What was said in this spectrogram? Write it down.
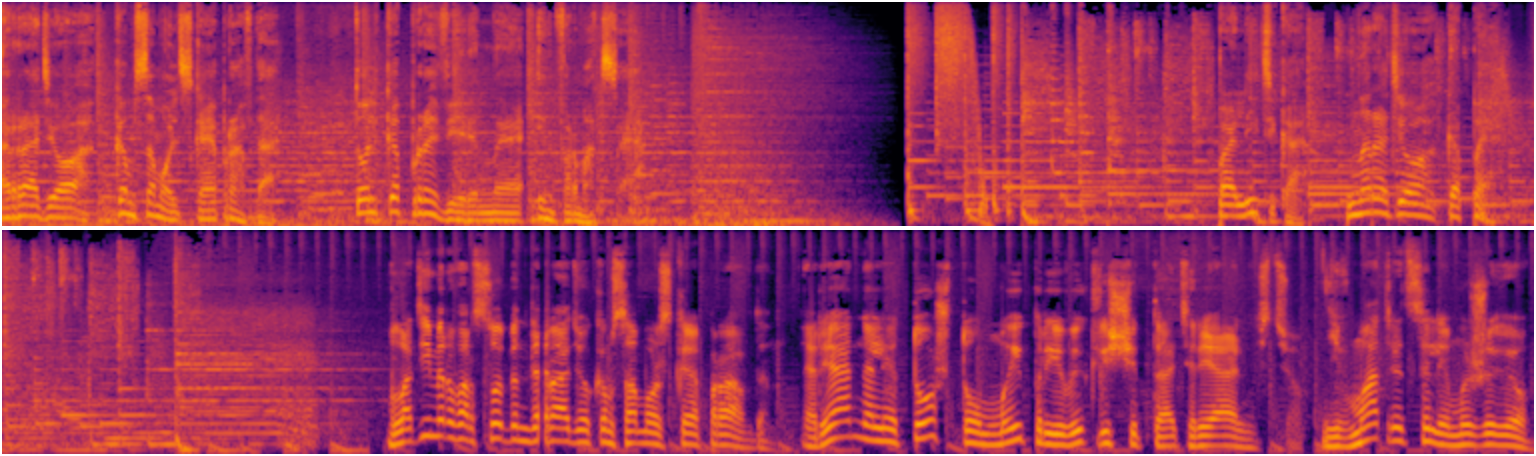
Радио «Комсомольская правда». Только проверенная информация. Политика на Радио КП. Владимир Варсобин для радио «Комсомольская правда». Реально ли то, что мы привыкли считать реальностью? Не в матрице ли мы живем?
